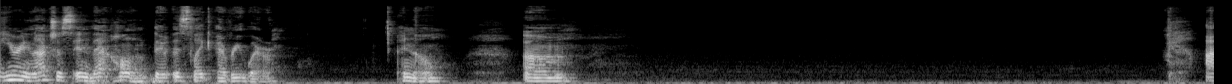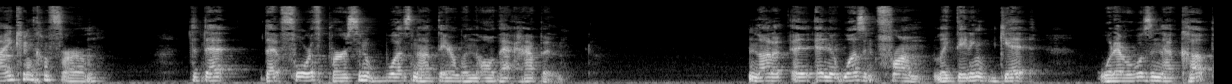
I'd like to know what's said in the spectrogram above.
Hearing not just in that home, there it's like everywhere. I know. Um I can confirm that that, that fourth person was not there when all that happened. Not a, and, and it wasn't from like they didn't get whatever was in that cup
